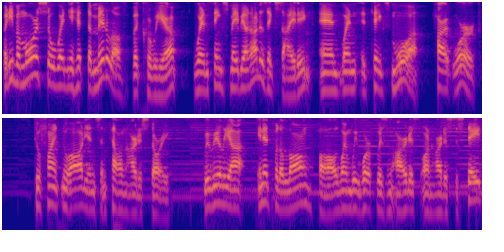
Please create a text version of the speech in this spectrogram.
but even more so when you hit the middle of the career, when things maybe are not as exciting and when it takes more hard work to find new audience and tell an artist story. We really are in it for the long haul when we work with an artist or an artist estate.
